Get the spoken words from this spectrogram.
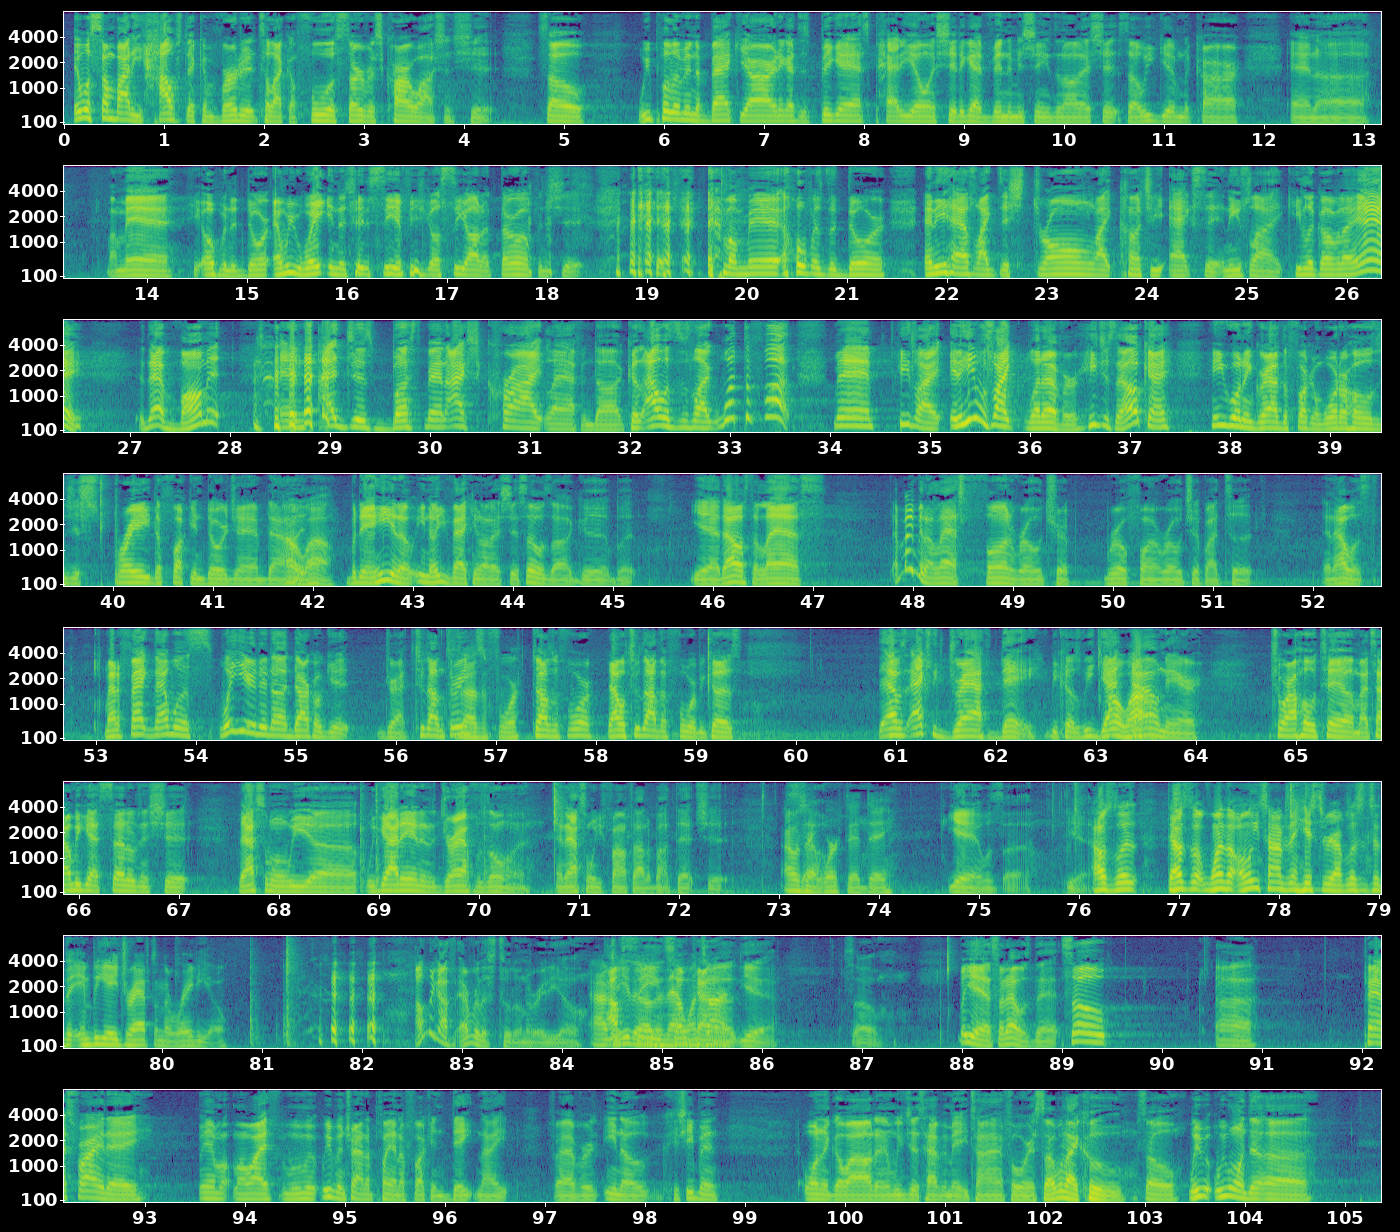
It was somebody's house that converted it to like a full service car wash and shit. So we pull them in the backyard. They got this big ass patio and shit. They got vending machines and all that shit. So we give them the car, and uh my man he opened the door, and we waiting to to see if he's gonna see all the throw up and shit. and my man opens the door, and he has like this strong like country accent, and he's like, he look over like, hey, is that vomit? And I just bust, man. I cried laughing, dog, because I was just like, "What the fuck, man?" He's like, and he was like, "Whatever." He just said, "Okay." He went and grabbed the fucking water hose and just sprayed the fucking door jamb down. Oh, wow. But then he, you know, you know, he vacuumed all that shit, so it was all good. But yeah, that was the last. That might be the last fun road trip, real fun road trip I took, and that was. Matter of fact, that was what year did uh, Darko get thousand three. 2004. 2004. That was 2004 because that was actually draft day because we got Oh, wow. down there to our hotel. By the time we got settled and shit, that's when we uh we got in and the draft was on, and that's when we found out about that shit. I was So- at work that day. Yeah, it was. uh Yeah, I was li- that was the, one of the only times in history I've listened to the NBA draft on the radio. I don't think I've ever listened to it on the radio. I either, other that one kinda- yeah. So, but yeah, so that was that. So, uh, past Friday, me and my, my wife, we- we've been trying to plan a fucking date night forever. You know, because she been wanting to go out, and we just haven't made time for it. So we're like, cool. So we we wanted to uh,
